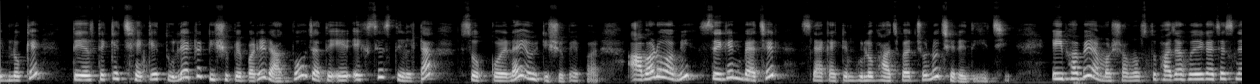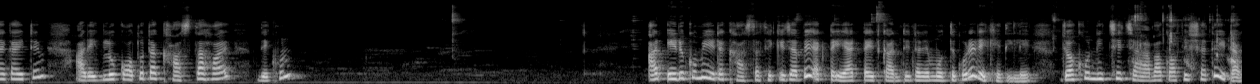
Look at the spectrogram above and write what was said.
এগুলোকে তেল থেকে ছেঁকে তুলে একটা টিস্যু পেপারে রাখব যাতে এর এক্সেস তেলটা সোক করে নেয় ওই টিস্যু পেপার। আবারও আমি সেকেন্ড ব্যাচের স্ন্যাক আইটেমগুলো ভাজবার জন্য ছেড়ে দিয়েছি। এইভাবে আমার সমস্ত ভাজা হয়ে গেছে স্ন্যাক আইটেম আর এগুলো কতটা খাস্তা হয়, দেখুন। আর এরকমই এটা খাস্তা থেকে যাবে একটা এয়ারটাইট কন্টেনারের মধ্যে করে রেখে দিলে। যখন নিচ্ছে চা বা কফির সাথে এটা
